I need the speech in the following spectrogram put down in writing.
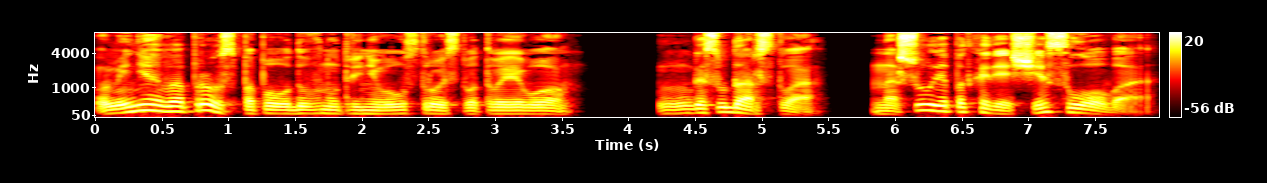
«У меня вопрос по поводу внутреннего устройства твоего... государства». Нашел я подходящее слово.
